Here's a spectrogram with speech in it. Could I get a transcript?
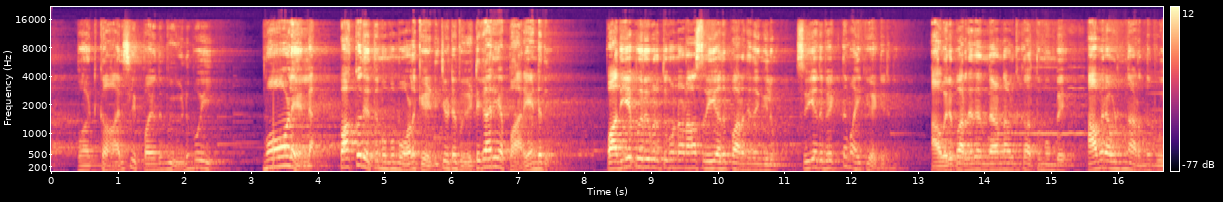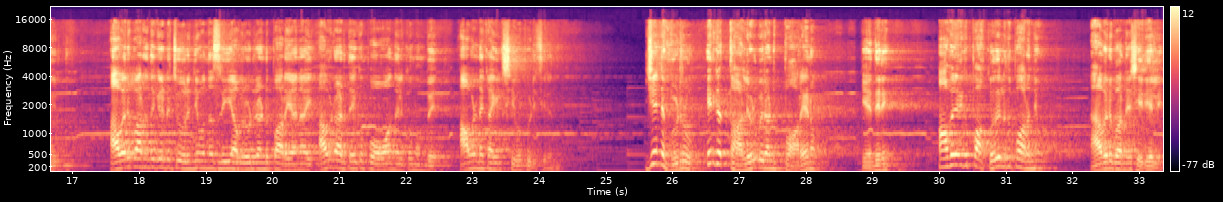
ബട്ട് കാൽ സ്ലിപ്പായൊന്ന് വീണ് പോയി മോളെയല്ല പക്വത എത്തും മുമ്പ് മോളെ കെട്ടിച്ചിട്ട് വീട്ടുകാരെയാ പറയേണ്ടത്. പതിയെ പെറുപിറുത്തുകൊണ്ടാണ് ആ സ്ത്രീ അത് പറഞ്ഞതെങ്കിലും സ്ത്രീ അത് വ്യക്തമായി കേട്ടിരുന്നു. അവർ പറഞ്ഞത് എന്താണെന്ന് അവൾക്ക് കത്തും മുമ്പേ അവരവിടുന്ന് നടന്നു പോയിരുന്നു. അവർ പറഞ്ഞത് കേട്ട് ചൊരിഞ്ഞു വന്ന സ്ത്രീ അവരോട് രണ്ട് പറയാനായി അവരുടെ അടുത്തേക്ക് പോവാൻ നിൽക്കും മുമ്പേ അവളുടെ കയ്യിൽ ശിവ പിടിച്ചിരുന്നു. എന്നെ വിടറു എനിക്ക് തള്ളിയോട് പോയി രണ്ട് പറയണം. എന്തിന്? അവരെനിക്ക് പക്വതയില്ലെന്ന് പറഞ്ഞു. അവർ പറഞ്ഞത് ശരിയല്ലേ?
